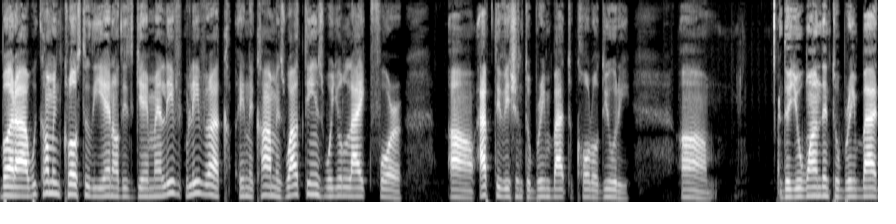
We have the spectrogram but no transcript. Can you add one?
But uh, we're coming close to the end of this game, man. Leave leave uh, in the comments what things would you like for uh, Activision to bring back to Call of Duty. Um, do you want them to bring back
